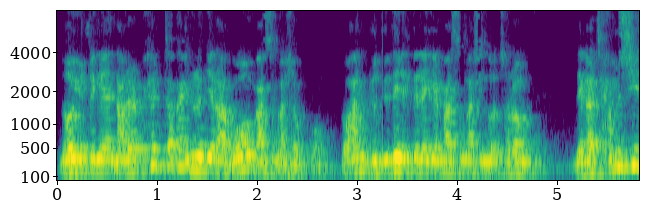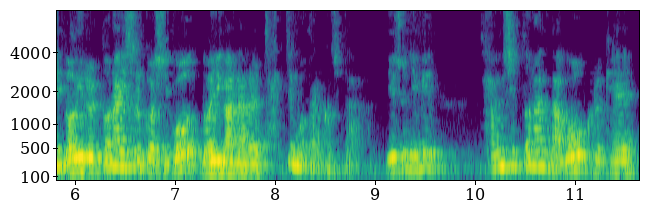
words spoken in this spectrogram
너희 중에 나를 팔자가 있느니라고 말씀하셨고 또한 유대인들에게 말씀하신 것처럼 내가 잠시 너희를 떠나 있을 것이고 너희가 나를 찾지 못할 것이다. 예수님이 잠시 떠난다고 그렇게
